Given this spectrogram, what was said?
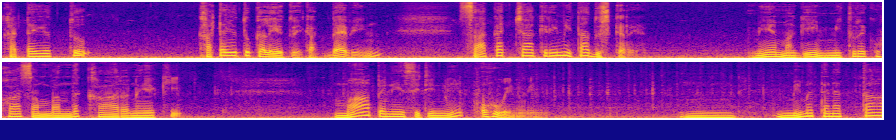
කටයුතු කටයුතු කළ යුතු එකක් බැවින් සාකච්ඡා කිරීම ඉතා දුෂ්කරය. මෙය මගේ මිතුරෙකු හා සම්බන්ධ කාරණයකි. මා පෙනී සිටින්නේ ඔහු වෙනුවෙනි. මෙම තැනැත්තා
